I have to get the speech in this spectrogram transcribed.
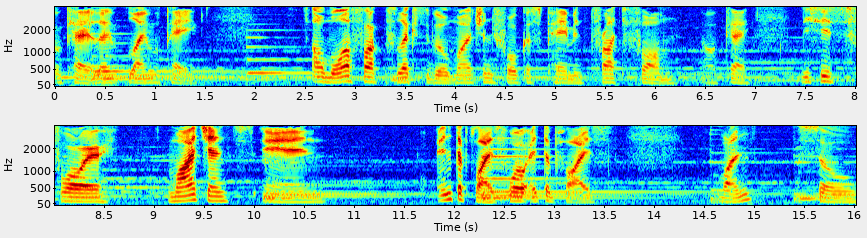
okay, Lime, Lime Pay a more flexible merchant focused payment platform. Okay, this is for merchants and enterprise for enterprise one. So,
